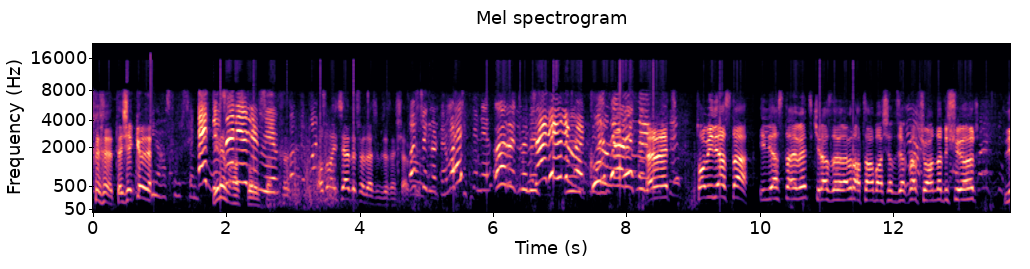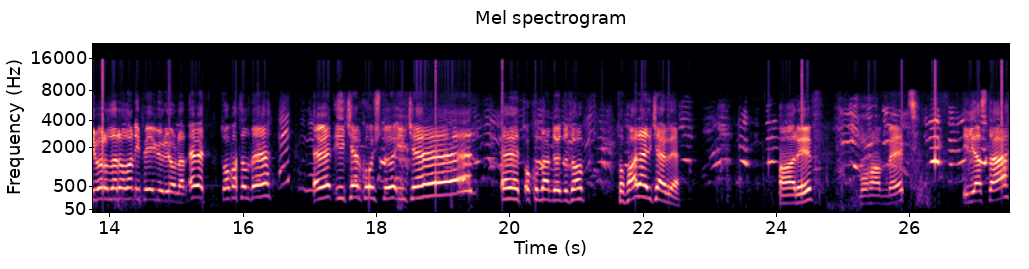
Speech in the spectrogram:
Teşekkür ederim. Yine hasta mısın? Yine mi hasta olsan? o zaman içeride söylersin bize sen şarkı. Başçakın öğretmenim. Öğretmenim. Öğretmenim. Söyleyebilir mi? Kurun öğretmenim. Evet. Top İlyas'ta. İlyas'ta evet. Kiraz'la beraber atağa başlatacaklar. Şu anda düşüyor. Liberoları olan İpek'i görüyorlar. Evet. Top atıldı. Evet. İlker koştu. İlker. Evet. Okuldan döndü top. Top hala İlker'de. Arif. Muhammed. İlyas'ta.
